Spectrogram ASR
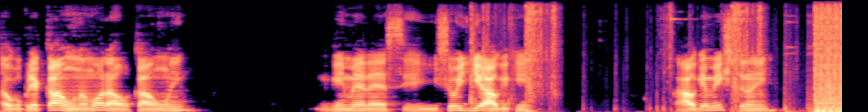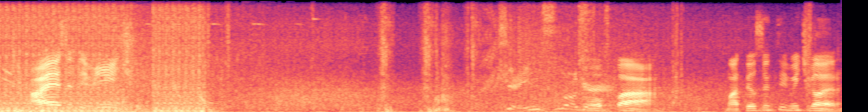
Eu comprei a K1, na moral. K1, hein. Ninguém merece. E show de algo aqui. Algo é meio estranho, hein. Ah, é 120. Opa! Matei o 120, galera.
